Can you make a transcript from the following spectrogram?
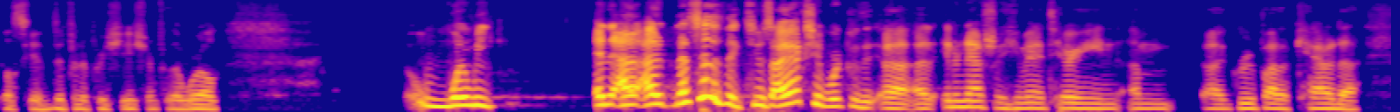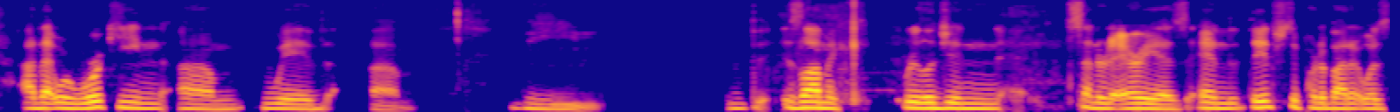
you'll see a different appreciation for the world. When we and I, I, that's the other thing too is I actually worked with uh, an international humanitarian um, uh, group out of Canada uh, that were working um, with um, the, the, Islamic religion centered areas, and the interesting part about it was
